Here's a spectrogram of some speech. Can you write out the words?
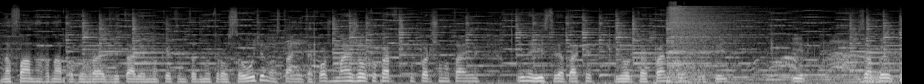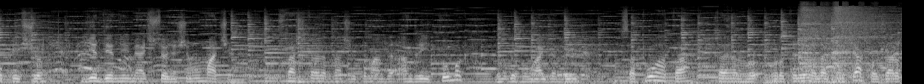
На флангах нападу грають Віталій Микитин та Дмитро Саутін. Останній також має жовту карточку в першому таймі. І на вістрі атаки Ігор Карпенко, який і забив поки що єдиний м'яч в сьогоднішньому матчі. Старший тренер нашої команди Андрій Тумак. Йому допомагають Андрій Сапуга та тренер воротарів Олег Гончак. Зараз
